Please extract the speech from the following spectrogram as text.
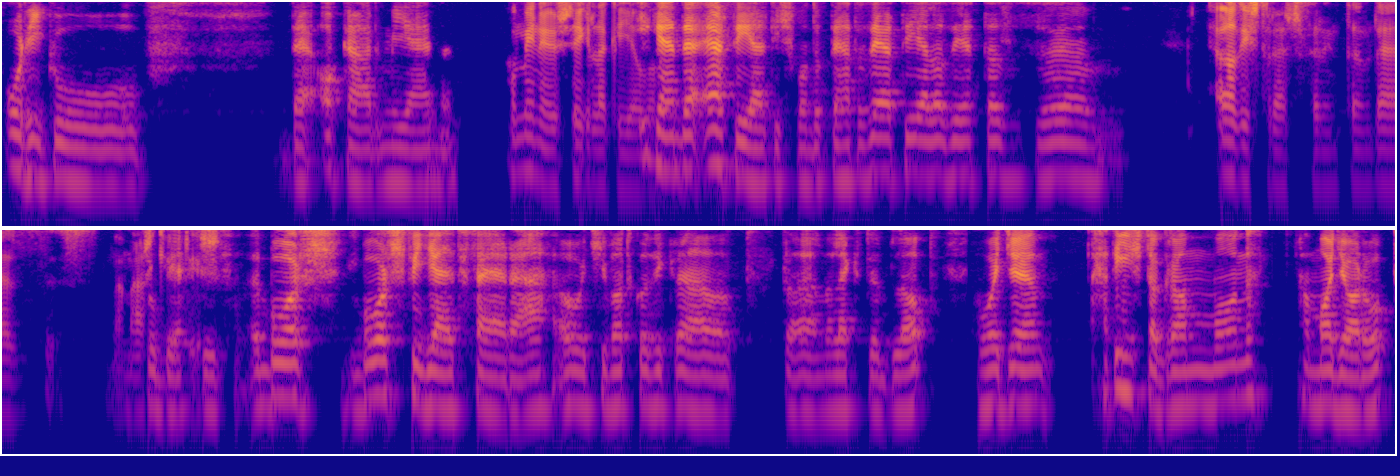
Origo, de akármilyen. A minőség legjobb. Igen, de RTL-t is mondok, tehát az RTL azért az... Az is trash szerintem, de ez, ez más kérdés. Bors, Bors figyelt fel rá, ahogy hivatkozik rá a, talán a legtöbb lap, hogy hát Instagramon a magyarok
